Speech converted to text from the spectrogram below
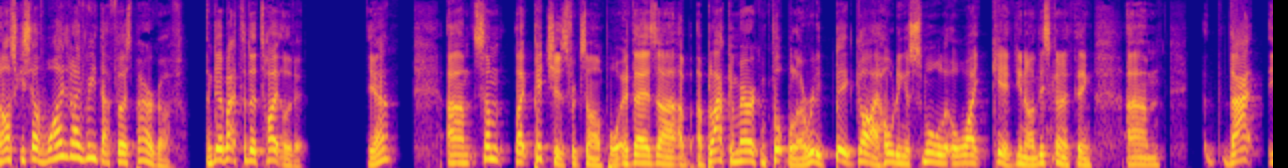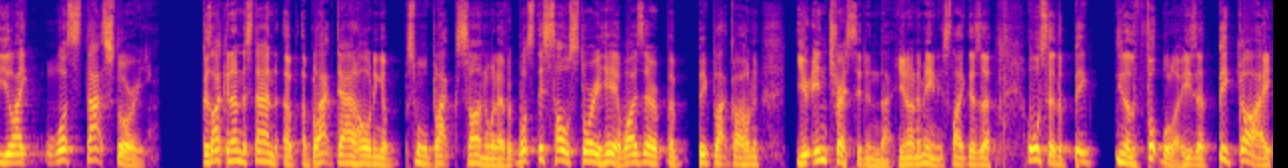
ask yourself, why did I read that first paragraph? And go back to the title of it. Yeah. Um, some like pictures, for example, if there's a, a, black American footballer, a really big guy holding a small little white kid, you know, this kind of thing. Um, that you like, what's that story? Because I can understand a, a, black dad holding a small black son or whatever. What's this whole story here? Why is there a, a big black guy holding? You're interested in that. You know what I mean? It's like there's a also the big you know, the footballer, he's a big guy,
